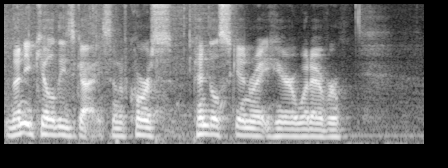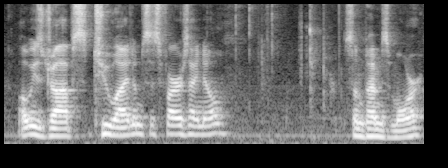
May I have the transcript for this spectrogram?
And then you kill these guys. And of course, Pindleskin right here, whatever, always drops two items as far as I know. Sometimes more.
